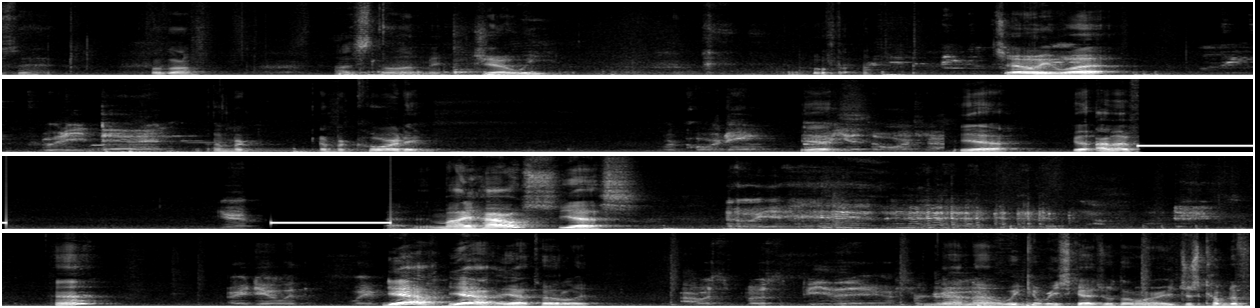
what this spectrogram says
was that? Hold on. I'll It's just, calling me. Joey? Hold on. Joey, what? What are you doing? I'm, re- I'm recording. Recording? Yes. Are you at the Orange House? Yeah. Go- I'm at You're at my house? Yes. Oh, yeah. Huh? Are you doing with. Wait. Yeah, yeah, yeah, totally. I was supposed to be there. Yeah, no, we can reschedule. Don't worry. Just come to. F-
